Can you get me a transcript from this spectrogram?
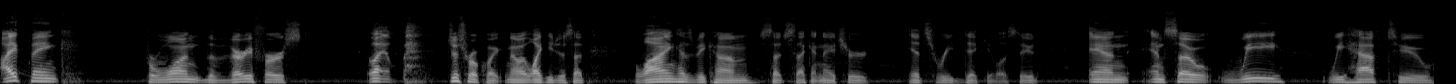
I think, for one, the very first, like, just real quick, no, like you just said, lying has become such second nature. It's ridiculous, dude, and and so we we have to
